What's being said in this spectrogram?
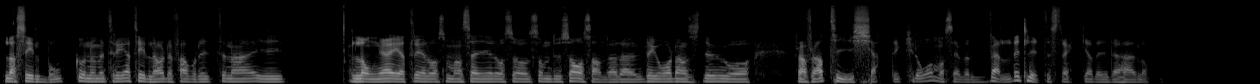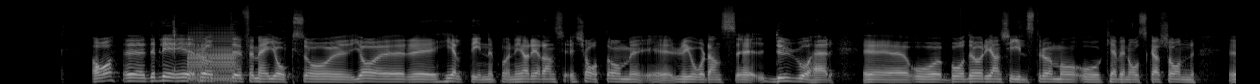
Lasil Boko, nummer tre, tillhörde favoriterna i långa E3 då som man säger. Och så som du sa Sandra, där Riordans duo framförallt 10 Chatti Kronos är väl väldigt lite sträckade i det här loppet. Ja, eh, det blir rött eh, för mig också. Jag är eh, helt inne på, ni har redan tjatat om Riordans duo här. Och både Örjan Kihlström och Kevin Oskarsson, Eh,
